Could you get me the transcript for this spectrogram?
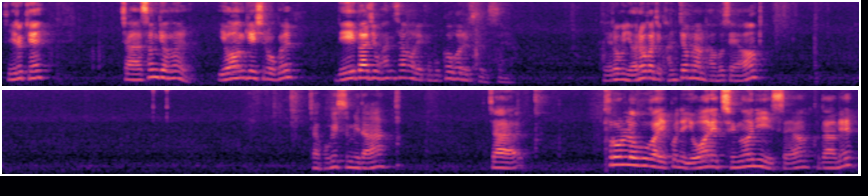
자, 이렇게 자 성경을 요한계시록을 네 가지 환상으로 이렇게 묶어버릴 수 있어요. 자, 여러분 여러 가지 관점을 한번 봐보세요. 자 보겠습니다. 자 프롤로그가 있고 요한의 증언이 있어요. 그 다음에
